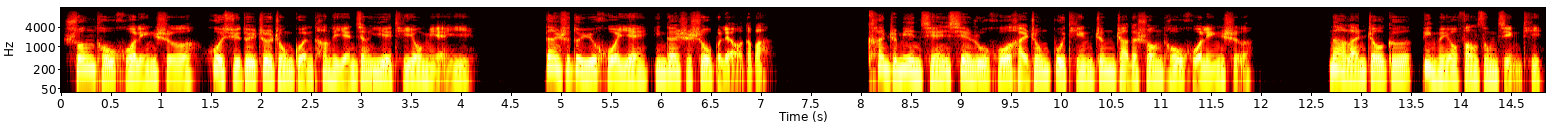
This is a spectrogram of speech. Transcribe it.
双头火灵蛇或许对这种滚烫的岩浆液体有免疫，但是对于火焰应该是受不了的吧？看着面前陷入火海中不停挣扎的双头火灵蛇，纳兰朝歌并没有放松警惕。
